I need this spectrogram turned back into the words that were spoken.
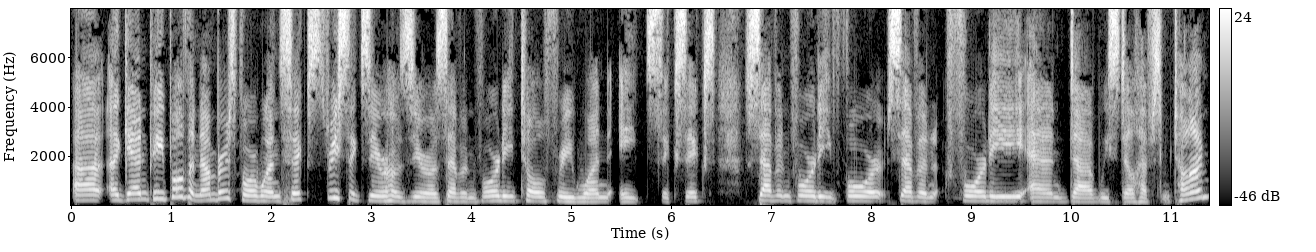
Uh, again, people, the numbers 416 360 0740, toll free 1 866 740 4740. And uh, we still have some time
